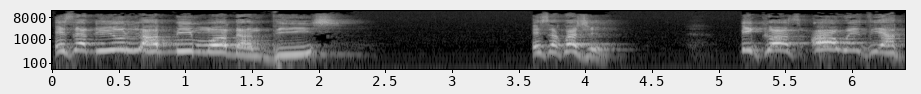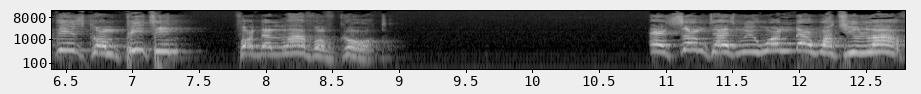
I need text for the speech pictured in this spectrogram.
he said, Do you love me more than these? It's a question. Because always there are things competing for the love of God. And sometimes we wonder what you love.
